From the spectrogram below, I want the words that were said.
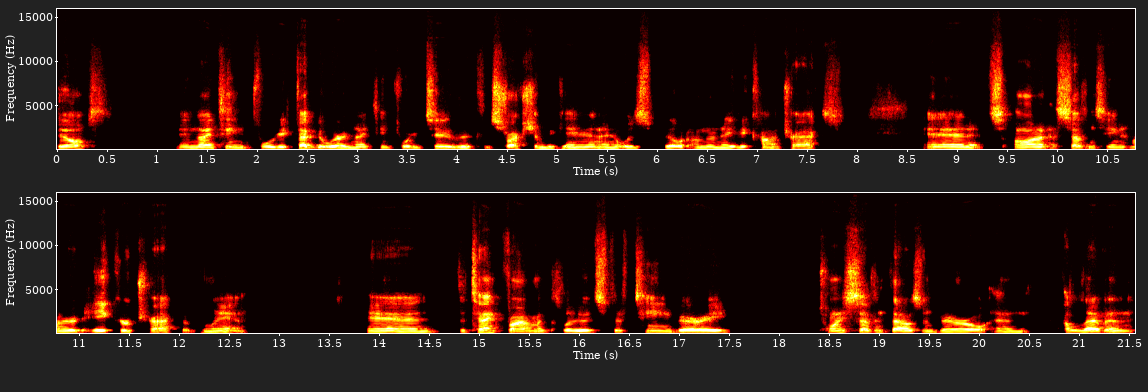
built in 1940, February 1942, the construction began and it was built under Navy contracts. And it's on a 1,700 acre tract of land. And the tank farm includes 15 buried 27,000 barrel and 11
